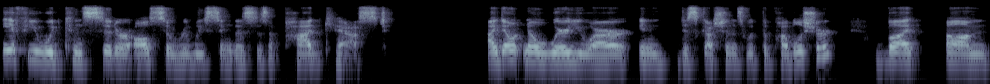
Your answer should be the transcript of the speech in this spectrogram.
if you would consider also releasing this as a podcast. I don't know where you are in discussions with the publisher, but um,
